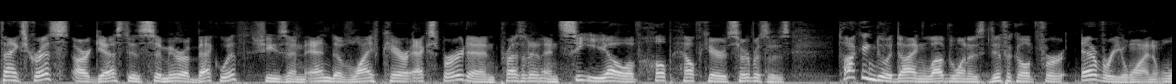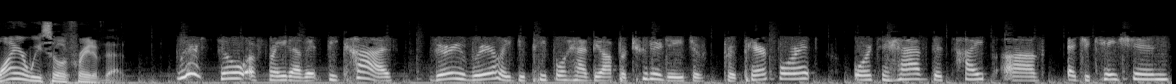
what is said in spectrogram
Thanks, Chris. Our guest is Samira Beckwith. She's an end of life care expert and president and CEO of Hope Healthcare Services. Talking to a dying loved one is difficult for everyone. Why are we so afraid of that? We're so afraid of it because very rarely do people have the opportunity to prepare for it or to have the type of education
